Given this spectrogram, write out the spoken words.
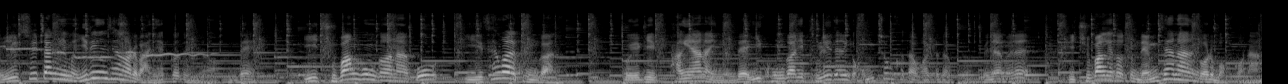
이 실장님은 1인 생활을 많이 했거든요. 근데 이 주방 공간하고 이 생활 공간 뭐 여기 방이 하나 있는데 이 공간이 분리되는 게 엄청 크다고 하더라고요. 왜냐면은 이 주방에서 좀 냄새 나는 거를 먹거나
